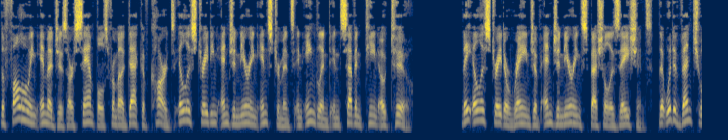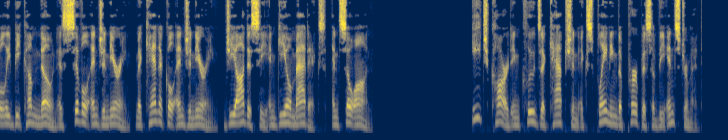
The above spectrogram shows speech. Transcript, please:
The following images are samples from a deck of cards illustrating engineering instruments in England in 1702. They illustrate a range of engineering specializations, that would eventually become known as civil engineering, mechanical engineering, geodesy and geomatics, and so on. Each card includes a caption explaining the purpose of the instrument.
